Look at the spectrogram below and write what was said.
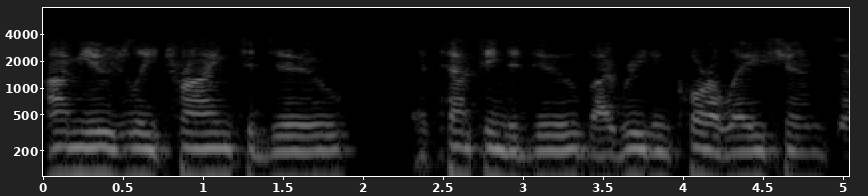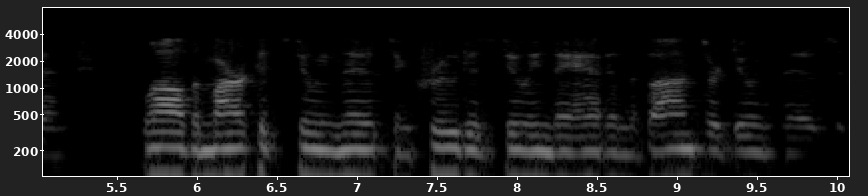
I'm usually trying to do, attempting to do by reading correlations and well, the market's doing this and crude is doing that and the bonds are doing this and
